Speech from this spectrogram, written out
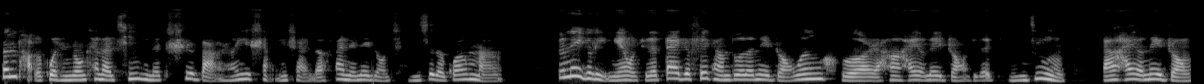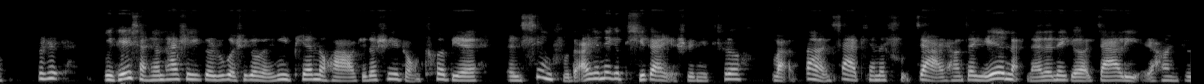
奔跑的过程中，看到蜻蜓的翅膀，然后一闪一闪的泛着那种橙色的光芒。就那个里面，我觉得带着非常多的那种温和，然后还有那种我觉得平静，然后还有那种就是。你可以想象它是一个，如果是一个文艺片的话，我觉得是一种特别很幸福的，而且那个体感也是你吃了晚饭，夏天的暑假，然后在爷爷奶奶的那个家里，然后你就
